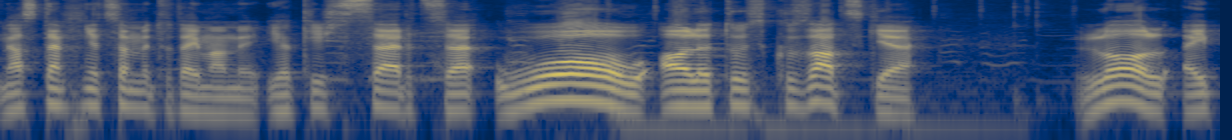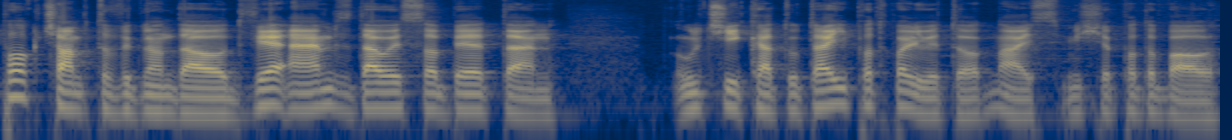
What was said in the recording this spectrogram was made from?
Następnie co my tutaj mamy? Jakieś serce. Wow, ale to jest kozackie. Lol, ej, PogChamp to wyglądało. Dwie M zdały sobie ten ulcika tutaj i podpaliły to. Nice, mi się podobało.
